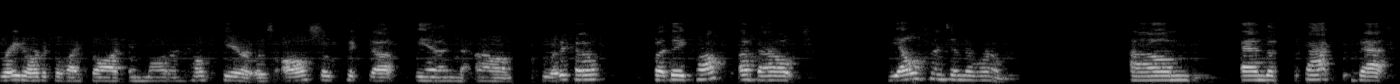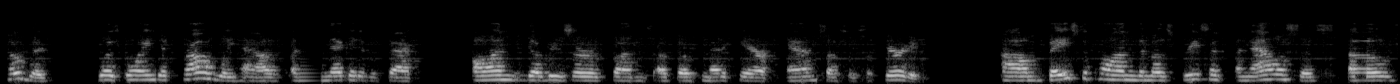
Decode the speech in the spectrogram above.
great article, I thought, in Modern Healthcare. It was also picked up in um, Politico, but they talked about the elephant in the room um, and the fact that COVID was going to probably have a negative effect on the reserve funds of both Medicare and Social Security. Um, based upon the most recent analysis of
